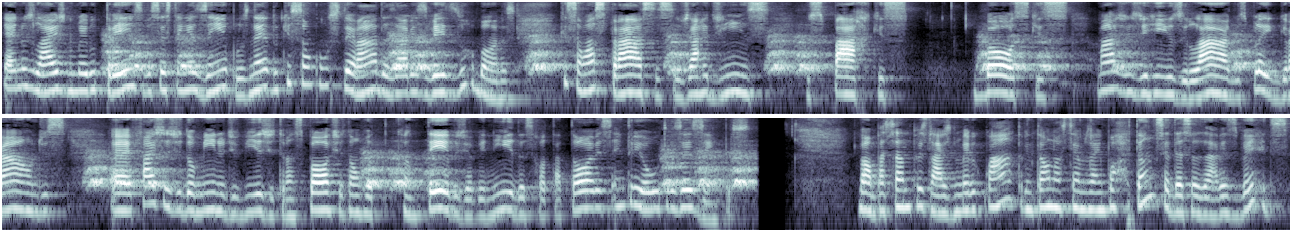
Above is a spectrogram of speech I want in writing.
E aí no slide número 3 vocês têm exemplos né, do que são consideradas áreas verdes urbanas, que são as praças, os jardins, os parques, bosques, margens de rios e lagos, playgrounds, é, faixas de domínio de vias de transporte, então canteiros de avenidas, rotatórias, entre outros exemplos. Bom, passando para o slide número 4, então nós temos a importância dessas áreas verdes.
